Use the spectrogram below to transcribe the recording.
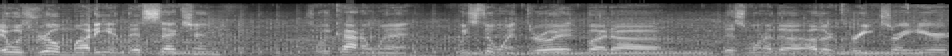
It was real muddy in this section, so we kind of went, we still went through it, but uh, this is one of the other creeks right here.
